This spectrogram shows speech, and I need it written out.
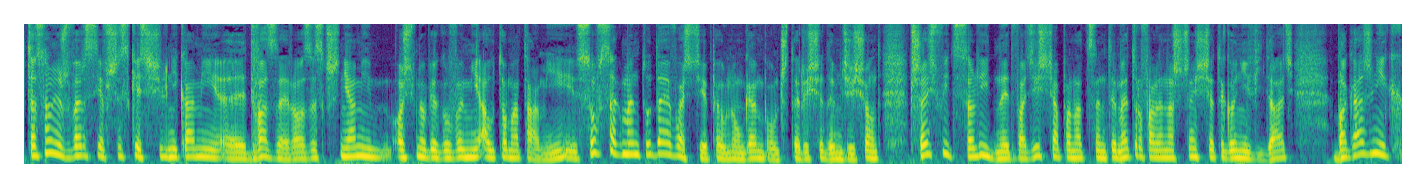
to są już wersje wersje wszystkie z silnikami 2.0, e, ze skrzyniami ośmiobiegowymi automatami. SUV segmentu D właściwie pełną gębą 4,70. Prześwit solidny, 20 ponad centymetrów, ale na szczęście tego nie widać. Bagażnik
